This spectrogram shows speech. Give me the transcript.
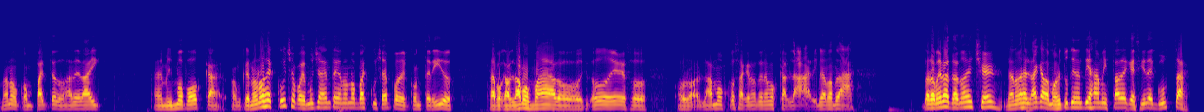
mano, compártelo, dale like al mismo podcast, aunque no nos escuche, porque hay mucha gente que no nos va a escuchar por el contenido, o sea, porque hablamos malo y todo eso, o hablamos cosas que no tenemos que hablar y bla, bla, bla. Pero mira, danos el share, danos el like, a lo mejor tú tienes 10 amistades que sí les gusta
